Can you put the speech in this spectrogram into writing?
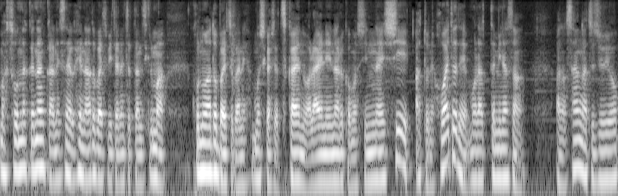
まあそんなかなんかね最後変なアドバイスみたいになっちゃったんですけどまあこのアドバイスがねもしかしたら使えるのは来年になるかもしれないしあとねホワイトデーもらった皆さんあの3月14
